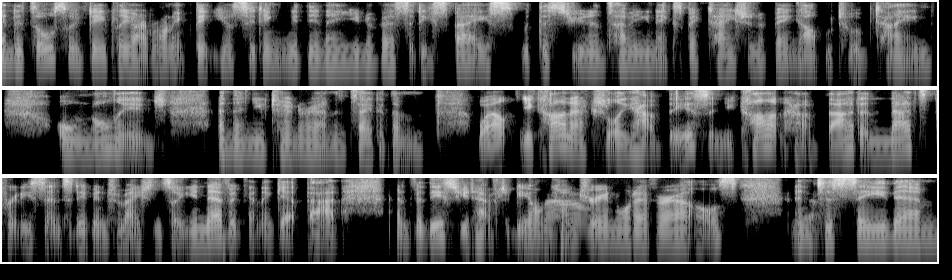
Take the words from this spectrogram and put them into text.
And it's also deeply ironic that you're sitting within a university space with the students having an expectation of being able to obtain all knowledge. And then you turn around and say to them, well, you can't actually have this and you can't have that. And that's pretty sensitive information. So you're never going to get that. And for this, you'd have to be on wow. country and whatever else. And yeah. to see them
